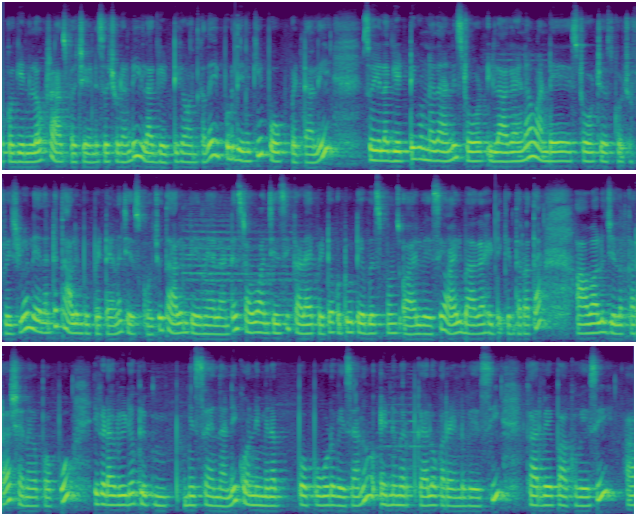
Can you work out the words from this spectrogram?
ఒక గిన్నెలోకి ట్రాన్స్ఫర్ చేయండి. సో చూడండి ఇలా గట్టిగా ఉంది కదా. ఇప్పుడు దీనికి పోపు పెట్టాలి. సో ఇలా గట్టిగా ఉన్నదాన్ని స్టోర్ ఇలాగైనా వన్ డే స్టోర్ చేసుకోవచ్చు ఫ్రిడ్జ్లో. లేదంటే తాలింపు పెట్టైనా చేసుకోవచ్చు. తాలింపు ఏమేయాలంటే స్టవ్ ఆన్ చేసి కడాయి పెట్టి ఒక టూ టేబుల్ స్పూన్స్ ఆయిల్ వేసి ఆయిల్ బాగా హీట్ ఎక్కిన తర్వాత ఆవాలు జీలకర్ర శనగపప్పు. ఇక్కడ వీడియో క్లిప్ మిస్ అయిందండి. కొన్ని మినపప్పు కూడా వేసాను ఎండుమిరపకాయలు ఒక రెండు వేసి కరివేపాకు వేసి ఆ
